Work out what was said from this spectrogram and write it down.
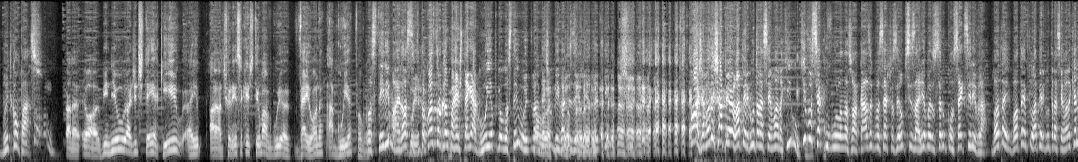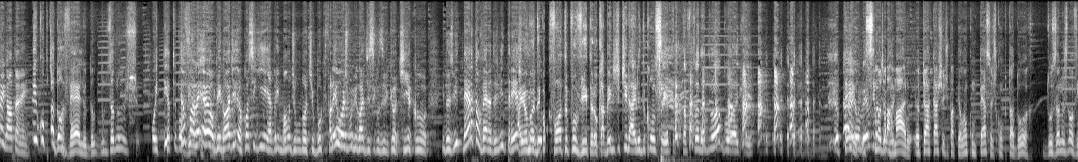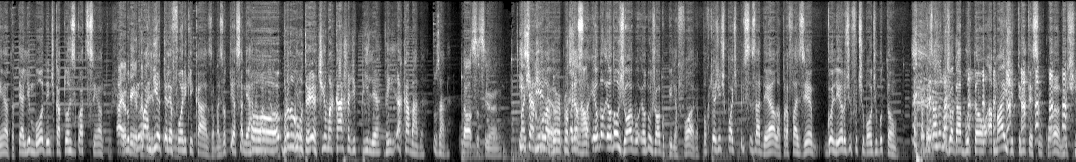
Muito compasso. Cara, ó, vinil a gente tem aqui, aí a diferença é que a gente tem uma agulha velhona, agulha, por favor. Gostei demais. Nossa, tô quase trocando pra hashtag agulha, porque eu gostei muito. Mas deixa o bigode Azevedo aí, porque... Ó, já vou deixar lá a pergunta da semana aqui. O que você acumula na sua casa que você acha que você não precisaria, mas você não consegue se livrar? Bota aí, bota aí lá a pergunta da semana que é legal também. Tem um computador velho do- dos anos 80 e 90. Eu falei, é, o bigode, eu consegui abrir mão de um notebook. Falei hoje pro bigode disso, inclusive, que eu tinha com. Em 2000, não era tão velho, 2013. Aí eu mandei uma foto pro Vitor, eu acabei de tirar ele do conceito, tá funcionando numa boa aqui. Eu tenho, Ah, eu em cima do armário, eu tenho uma caixa de papelão com peça de computador dos anos 90. Tem ali modem de 14400. Ah, eu eu não tenho tenho uma também, linha eu tenho telefônica em casa, mas eu tenho essa merda guardada. Bruno Gunter, eu tinha uma caixa de pilha vem, acabada, usada. Nossa senhora. Isso é acumulador profissional. Olha só, eu não, eu não jogo, eu não jogo pilha fora, porque a gente pode precisar dela pra fazer goleiros de futebol de botão. Apesar de eu não jogar botão há mais de 35 anos,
